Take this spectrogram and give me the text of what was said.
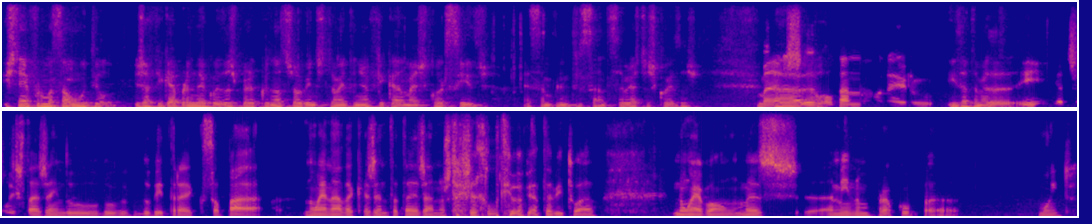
Isto é informação útil, já fiquei a aprender coisas, espero que os nossos ouvintes também tenham ficado mais esclarecidos. É sempre interessante saber estas coisas. Mas uh, voltando ao Monero exatamente. Uh, e a deslistagem do, do, do Bitrex, opá, não é nada que a gente até já não esteja relativamente habituado. Não é bom, mas a mim não me preocupa muito.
